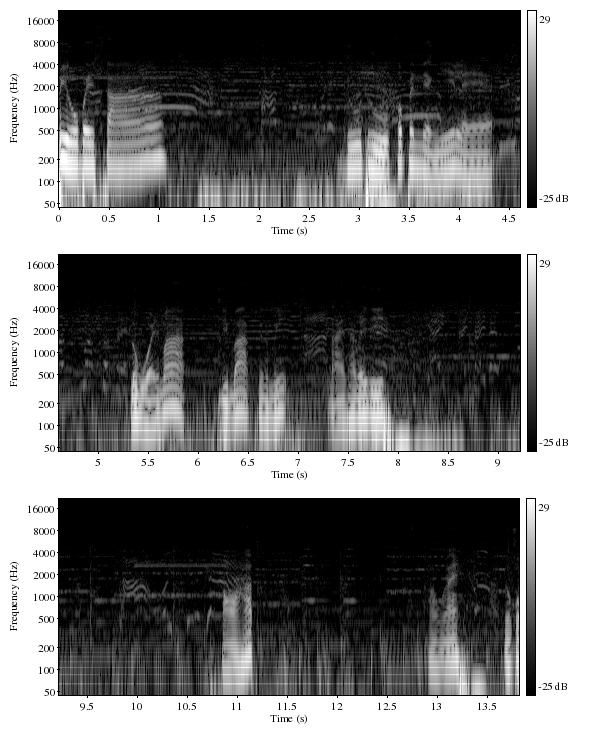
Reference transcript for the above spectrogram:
ปิวไปซะดูถูกก็เป็นอย่างนี้แหละสวยมากดีมากซึนามินายทำได้ดี ต่อครับเอาไงโลโค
